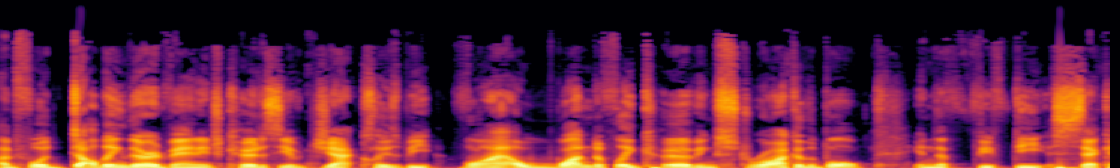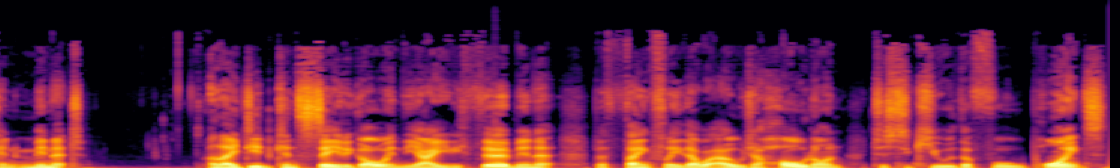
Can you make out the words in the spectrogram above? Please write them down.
before doubling their advantage courtesy of Jack Clisby via a wonderfully curving strike of the ball in the 52nd minute. They did concede a goal in the 83rd minute, but thankfully they were able to hold on to secure the full points.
